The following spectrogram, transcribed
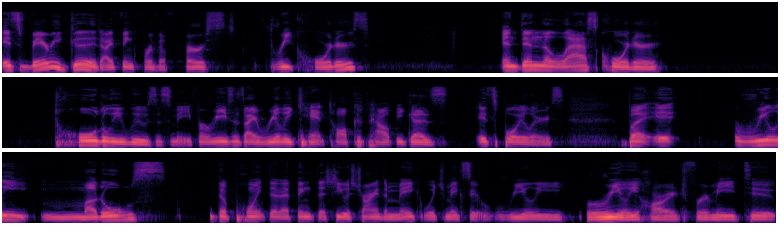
it's very good. I think for the first three quarters, and then the last quarter totally loses me for reasons I really can't talk about because it's spoilers. But it really muddles the point that I think that she was trying to make, which makes it really, really hard for me to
